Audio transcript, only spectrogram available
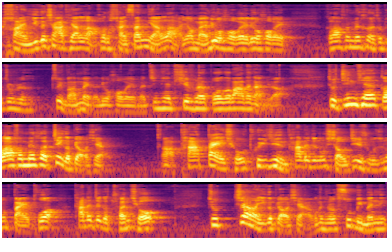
喊一个夏天了，或者喊三年了，要买六号位，六号位。格拉芬贝赫这不就是最完美的六号位吗？今天踢出来博格巴的感觉，就今天格拉芬贝赫这个表现啊，他带球推进，他的这种小技术，这种摆脱，他的这个传球。就这样一个表现，我跟你说，苏比门迪，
